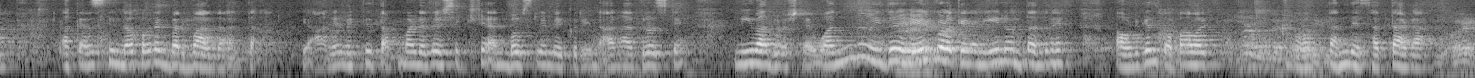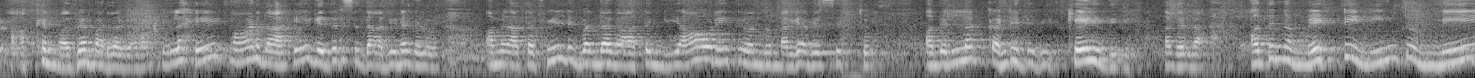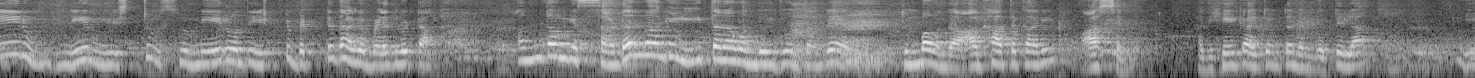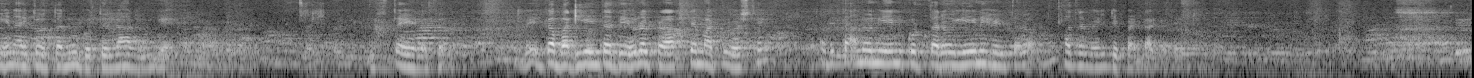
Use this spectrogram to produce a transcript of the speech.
ಆ ಕನಸಿನಿಂದ ಹೊರಗೆ ಬರಬಾರ್ದಾ ಅಂತ. ಯಾರೇ ವ್ಯಕ್ತಿ ತಪ್ಪು ಮಾಡಿದ್ರೆ ಶಿಕ್ಷೆ ಅನುಭವಿಸ್ಲೇಬೇಕು ರೀ. ನಾನಾದರೂ ಅಷ್ಟೇ, ನೀವಾದರೂ ಅಷ್ಟೇ. ಒಂದು ಇದು ಹೇಳ್ಕೊಳ್ಳೋಕೆ ನಾನು ಏನು ಅಂತಂದರೆ, ಆ ಹುಡುಗನ ಸ್ವಭಾವ ತಂದೆ ಸತ್ತಾಗ, ಅಕ್ಕನ ಮದುವೆ ಮಾಡಿದಾಗ, ಎಲ್ಲ ಹೇಗೆ ಮಾಡ್ದ, ಹೇಗೆ ಎದುರಿಸಿದ್ದ ಆ ದಿನಗಳು. ಆಮೇಲೆ ಆತ ಫೀಲ್ಡಿಗೆ ಬಂದಾಗ ಆತನಿಗೆ ಯಾವ ರೀತಿ ಒಂದು ಮರ್ಯಾದೆ ಸಿಕ್ತು, ಅದೆಲ್ಲ ಕಂಡಿದ್ದೀವಿ, ಕೇಳಿದ್ದೀವಿ. ಅದೆಲ್ಲ. ಅದನ್ನು ಮೆಟ್ಟಿ ನಿಂತು ಮೇರು ಮೇರು ಎಷ್ಟು ಮೇರು ಅಂತ ಎಷ್ಟು ಬೆಟ್ಟದ ಹಾಗೆ ಬೆಳೆದುಬಿಟ್ಟ ಅಂಥವ್ನಿಗೆ ಸಡನ್ನಾಗಿ ಈ ಥರ ಒಂದು ಇದು ಅಂತಂದರೆ ತುಂಬ ಒಂದು ಆಘಾತಕಾರಿ ಆಸೆ ಅದು ಹೇಗಾಯಿತು ಅಂತ ನನಗೆ ಗೊತ್ತಿಲ್ಲ. ಏನಾಯಿತು ಅಂತಲೂ ಗೊತ್ತಿಲ್ಲ ನನಗೆ. ಇಷ್ಟ ಹೇಳೋದು ಬೇಗ ಬರಲಿ ಅಂತ ದೇವರಲ್ಲಿ ಪ್ರಾರ್ಥನೆ ಮಾಡ್ತೀವಿ ಅಷ್ಟೇ. ಅದು ಕಾನೂನು ಏನು ಕೊಡ್ತಾರೋ ಏನು ಹೇಳ್ತಾರೋ ಅದ್ರ ಮೇಲೆ ಡಿಪೆಂಡ್ ಆಗಿದೆ.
